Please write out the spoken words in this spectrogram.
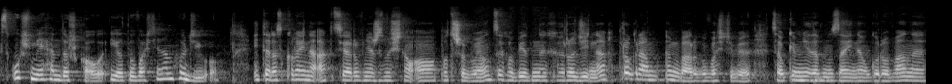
z uśmiechem do szkoły i o to właśnie nam chodziło. I teraz kolejna akcja również z myślą o potrzebujących, o biednych rodzinach. Program embargo, właściwie całkiem niedawno zainaugurowany.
